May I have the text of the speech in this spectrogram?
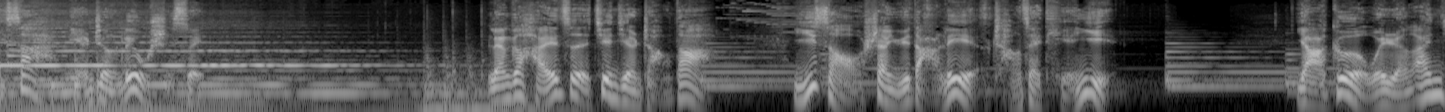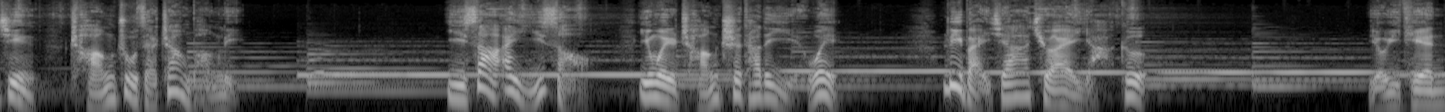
以撒年正六十岁。两个孩子渐渐长大，以扫善于打猎，常在田野。雅各为人安静，常住在帐篷里。以撒爱以扫，因为常吃他的野味；利百加却爱雅各。有一天，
